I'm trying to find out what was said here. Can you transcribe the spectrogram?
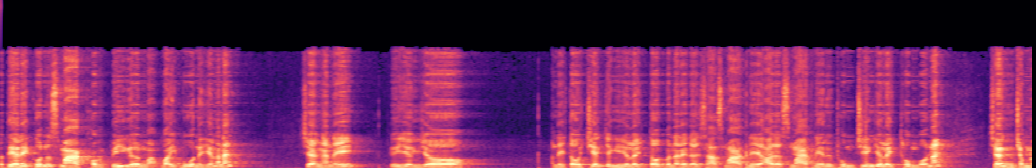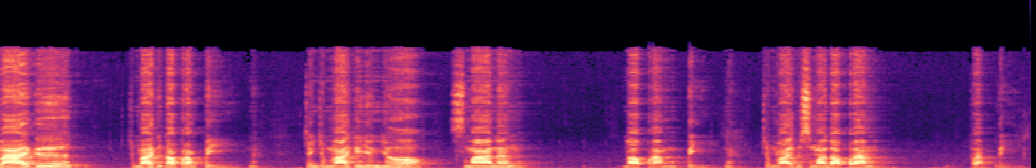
ឧទាហរណ៍នេះគុណស្មើខុសពី2គឺមក3 4អញ្ចឹងណាអញ្ចឹងអានេះគឺយើងយកអានេះតូចជាងចឹងយកលេខតូចប៉ុន្តែនេះដោយសារស្មើគ្នាឲ្យតែស្មើគ្នាឬធំជាងយកលេខធំប៉ុណ្ណាអញ្ចឹងចម្លើយគឺចម្លើយគឺ17ណាអញ្ចឹងចម្លើយគឺយើងយកស្មើនឹង17ណាចម្លើយគឺស្មើ15 7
